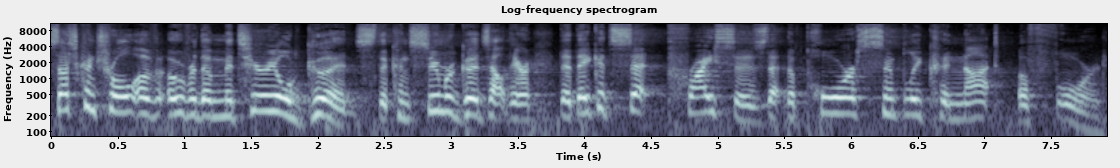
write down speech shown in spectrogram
such control of, over the material goods, the consumer goods out there, that they could set prices that the poor simply could not afford.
